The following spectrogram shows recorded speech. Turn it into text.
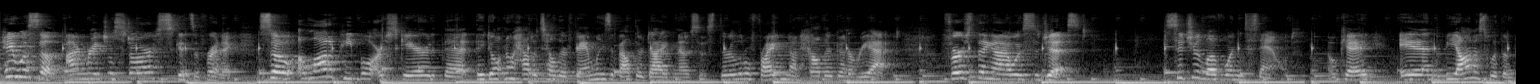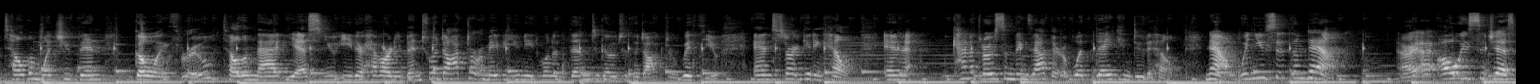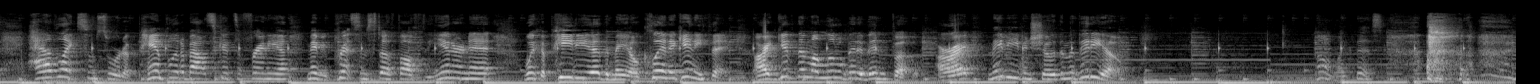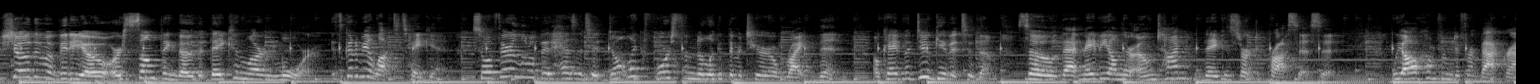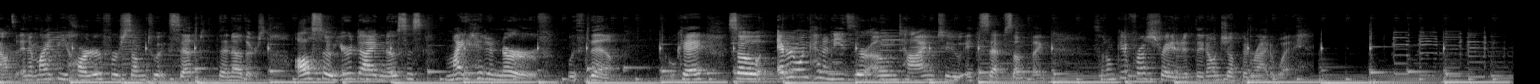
Hey, what's up? I'm Rachel Star, schizophrenic. So, a lot of people are scared that they don't know how to tell their families about their diagnosis. They're a little frightened on how they're going to react. First thing I always suggest sit your loved ones down, okay? And be honest with them. Tell them what you've been going through. Tell them that, yes, you either have already been to a doctor or maybe you need one of them to go to the doctor with you and start getting help. And kind of throw some things out there of what they can do to help. Now, when you sit them down, all right, I always suggest have like some sort of pamphlet about schizophrenia, maybe print some stuff off the internet, Wikipedia, the Mayo Clinic, anything. All right, give them a little bit of info. All right, maybe even show them a video. Oh, like this. show them a video or something though that they can learn more. It's gonna be a lot to take in. So if they're a little bit hesitant, don't like force them to look at the material right then, okay? But do give it to them so that maybe on their own time, they can start to process it. We all come from different backgrounds and it might be harder for some to accept than others. Also, your diagnosis might hit a nerve with them, okay? So everyone kind of needs their own time to accept something. So don't get frustrated if they don't jump in right away.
